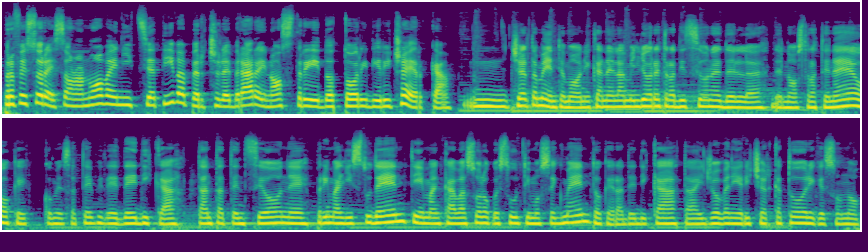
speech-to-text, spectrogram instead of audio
Professoressa, una nuova iniziativa per celebrare i nostri dottori di ricerca. Mm, certamente Monica, nella migliore tradizione del, del, nostro Ateneo che come sapete dedica tanta attenzione prima agli studenti, mancava solo quest'ultimo segmento che era dedicato ai giovani ricercatori che sono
